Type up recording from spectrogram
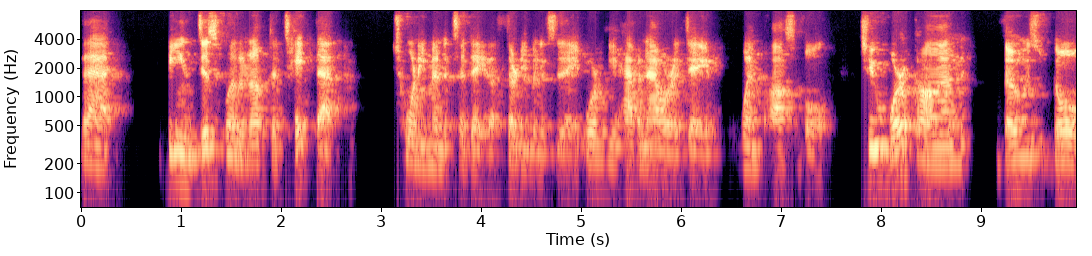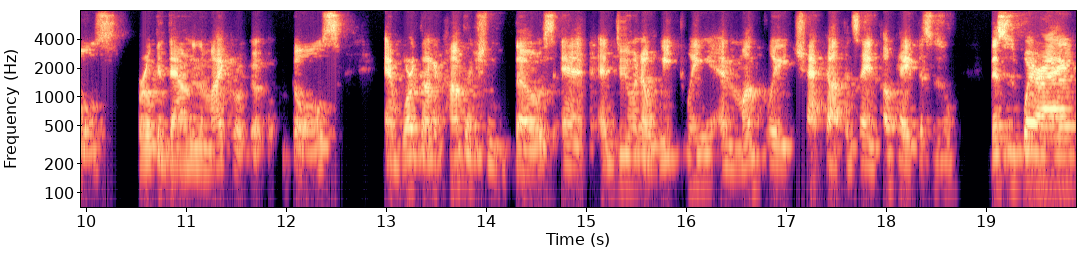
that being disciplined enough to take that 20 minutes a day, the 30 minutes a day, or if you have an hour a day when possible, to work on those goals broken down into micro goals and work on accomplishing those and, and doing a weekly and monthly checkup and saying, okay, this is this is where I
